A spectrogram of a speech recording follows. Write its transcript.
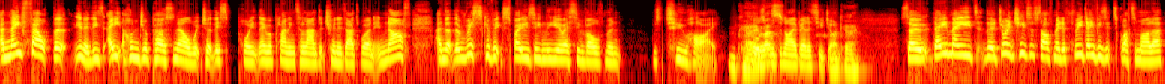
and they felt that you know these 800 personnel, which at this point they were planning to land at Trinidad, weren't enough, and that the risk of exposing the US involvement was too high. Okay, well, Plausible that's- deniability, John. Okay. So they made the Joint Chiefs of Staff made a three day visit to Guatemala,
